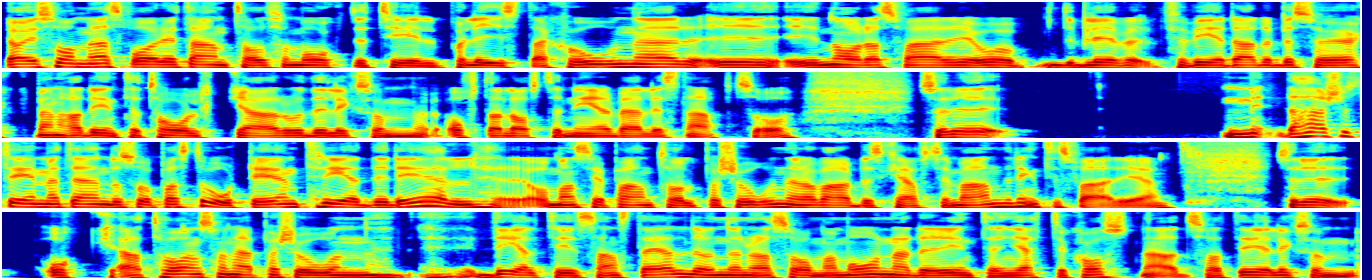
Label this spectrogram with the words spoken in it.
ja, i somras var det ett antal som åkte till polisstationer i, i norra Sverige och det blev förvirrade besök. Man hade inte tolkar och det liksom ofta lades det ner väldigt snabbt. Så, så det, det här systemet är ändå så pass stort. Det är en tredjedel, om man ser på antal personer, av arbetskraftsinvandring till Sverige. Så det, och att ha en sån här person deltidsanställd under några sommarmånader är inte en jättekostnad. Så att det är liksom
